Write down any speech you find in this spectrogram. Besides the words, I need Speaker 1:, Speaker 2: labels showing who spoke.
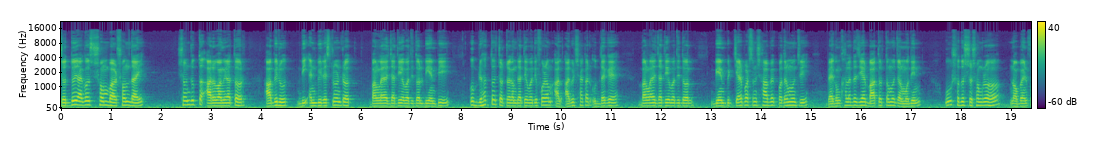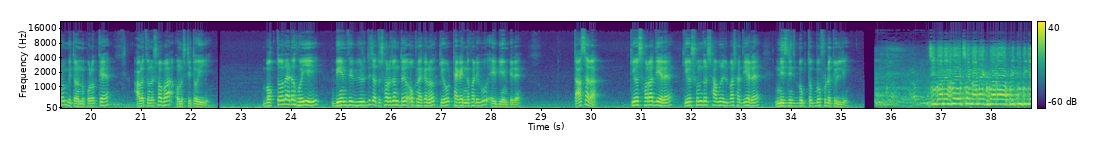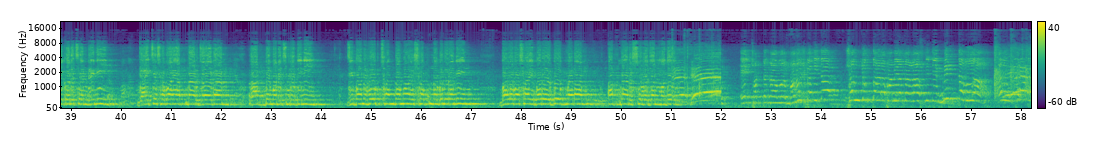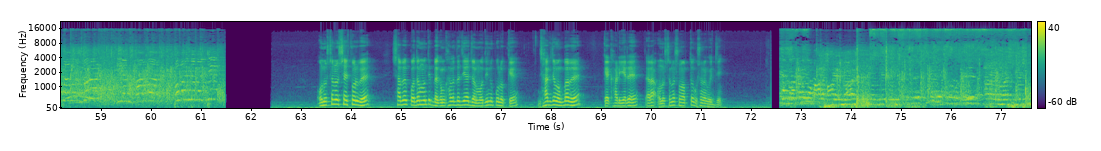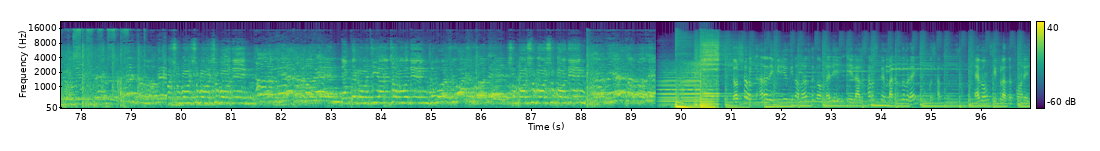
Speaker 1: যখন
Speaker 2: আগস্ট সোমবার সন্ধ্যায় সংযুক্ত আরব আমিরাতর আবিরুত বিএনবি রেস্টুরেন্টত বাংলাদেশ জাতীয়বাদী দল বিএনপি ও বৃহত্তর চট্টগ্রাম জাতীয়বাদী ফোরাম আল আবির শাখার উদ্যোগে বাংলাদেশ জাতীয়বাদী দল বিএনপির চেয়ারপারসন সাবেক প্রধানমন্ত্রী বেগম খালেদা জিয়ার বাহাত্তরতম জন্মদিন ও সদস্য সংগ্রহ নবায়ন ফর্ম বিতরণ উপলক্ষে আলোচনা সভা অনুষ্ঠিত হই বক্তব্য এটা হই বিএনপির বিরুদ্ধে যত ষড়যন্ত্র হোক না কেন কেউ ঠেকাই না পারিব এই বিএনপিরে। তাছাড়া কেউ সরা দিয়ে রে, কেউ সুন্দর সাবলীল বাসা দিয়ে রে নিজ নিজ বক্তব্য ফুটে তুললি।
Speaker 3: জীবনে হয়েছেন অনেক বড়, পৃথিবীকে করেছেন ঋণী। গাইছে সবাই আপনার জয়গান, রাখবে মনে চিরদিনই। জীবন হোক ছন্দময়, স্বপ্নগুলো রঙিন। ভালোবাসায় বড় ডুব ম্যাডাম, আপনার শুভ জন্মদিন।
Speaker 1: এই চট্টগ্রামের মানুষ ব্যতীত সংযুক্ত আরব আমিরাতের রাজনীতি মিথ্যা ভুয়া। এবং
Speaker 2: অনুষ্ঠানের শেষ পর্বে সাবেক প্রধানমন্ত্রী বেগম খালেদা জিয়ার জন্মদিন উপলক্ষে ঝাঁকজমকভাবে কেক হারিয়ে রে তারা অনুষ্ঠানের সমাপ্ত ঘোষণা করছে।
Speaker 3: শুভ শুভ শুভ দিন। ডক্টর কমিটির জন্মদিন। শুভ শুভ শুভ দিন।
Speaker 4: দর্শক, আনার এই ভিডিও কিনা অনারত গমনালি এই লাল সাবস্ক্রাইব বাটন কবরাই উপসাপ্ত এবং সি ফোন এই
